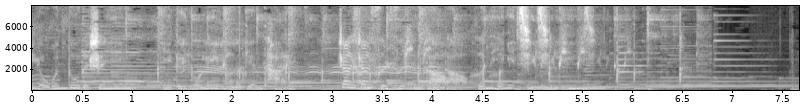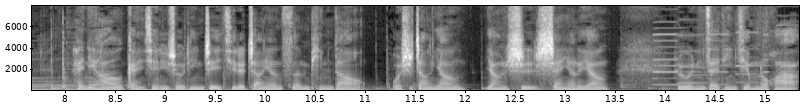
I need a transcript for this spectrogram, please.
有温度的声音，一个有力量的电台，张扬私人频道和你一起聆听。嘿，你好，感谢你收听这一期的张扬私人频道，我是张扬，杨是山羊的羊。如果你在听节目的话，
